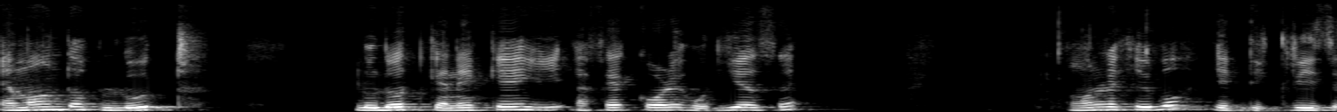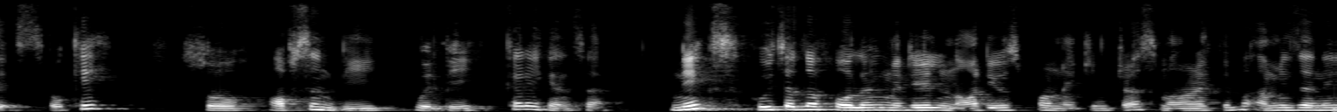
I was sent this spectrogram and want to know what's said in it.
amount of load লুডত কেনেকৈ ই এফেক্ট কৰে সুধি আছে মনত ৰাখিব it decreases okay so' option B will be correct answer Which of the following material not use for making truss মনত ৰাখিব আমি জানে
